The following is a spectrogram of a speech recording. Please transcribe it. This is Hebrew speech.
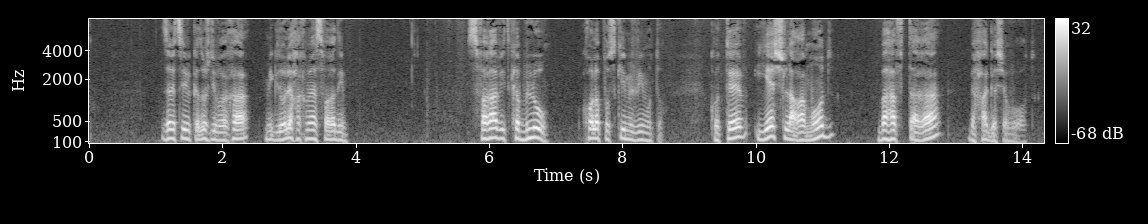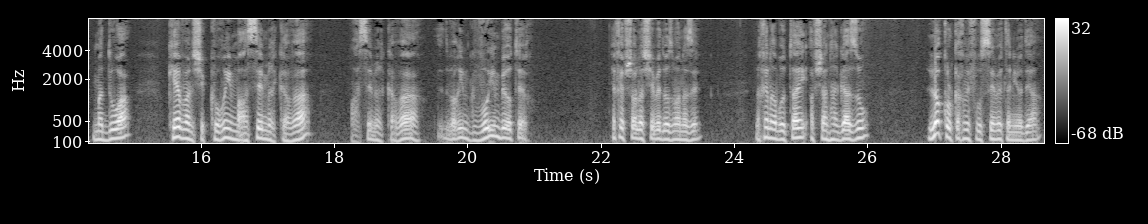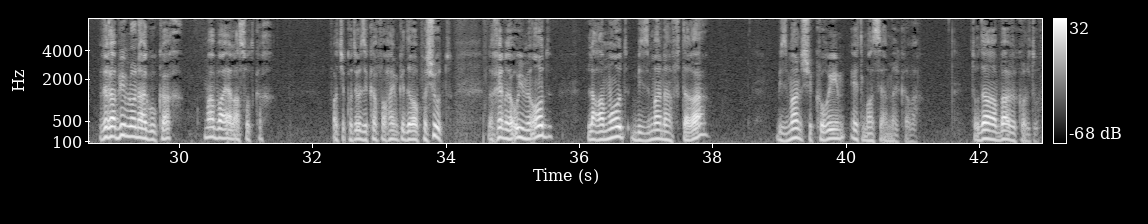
זר צבי קדוש לברכה, מגדולי חכמי הספרדים. ספריו התקבלו, כל הפוסקים מביאים אותו. כותב, יש לעמוד בהפטרה בחג השבועות. מדוע? כיוון שקוראים מעשה מרכבה, מעשה מרכבה זה דברים גבוהים ביותר. איך אפשר לשבת בזמן הזה? לכן רבותיי, אף שהנהגה זו לא כל כך מפורסמת, אני יודע, ורבים לא נהגו כך, מה הבעיה לעשות כך? בפרט שכותב את זה כף החיים כדבר פשוט. לכן ראוי מאוד לעמוד בזמן ההפטרה, בזמן שקוראים את מעשה המרכבה. תודה רבה וכל טוב.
